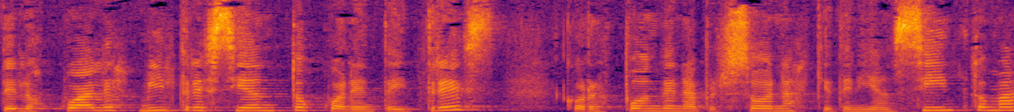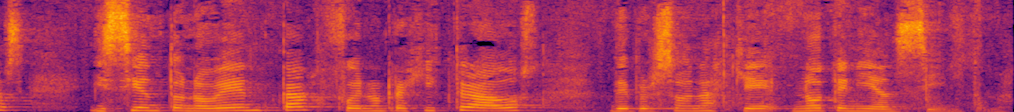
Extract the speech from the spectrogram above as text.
de los cuales 1.343 corresponden a personas que tenían síntomas y 190 fueron registrados de personas que no tenían síntomas.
